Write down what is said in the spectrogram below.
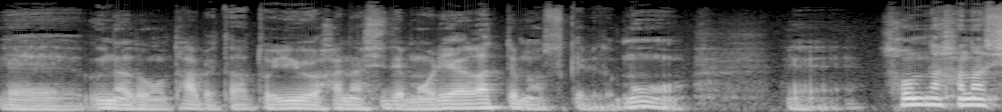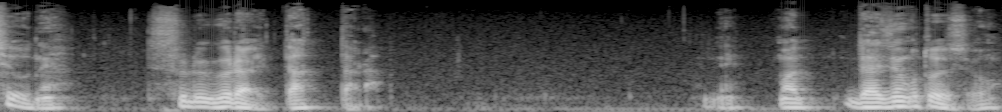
えー、うな丼を食べたという話で盛り上がってますけれども、えー、そんな話をねするぐらいだったら、ね。まあ、大事なことですよ。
